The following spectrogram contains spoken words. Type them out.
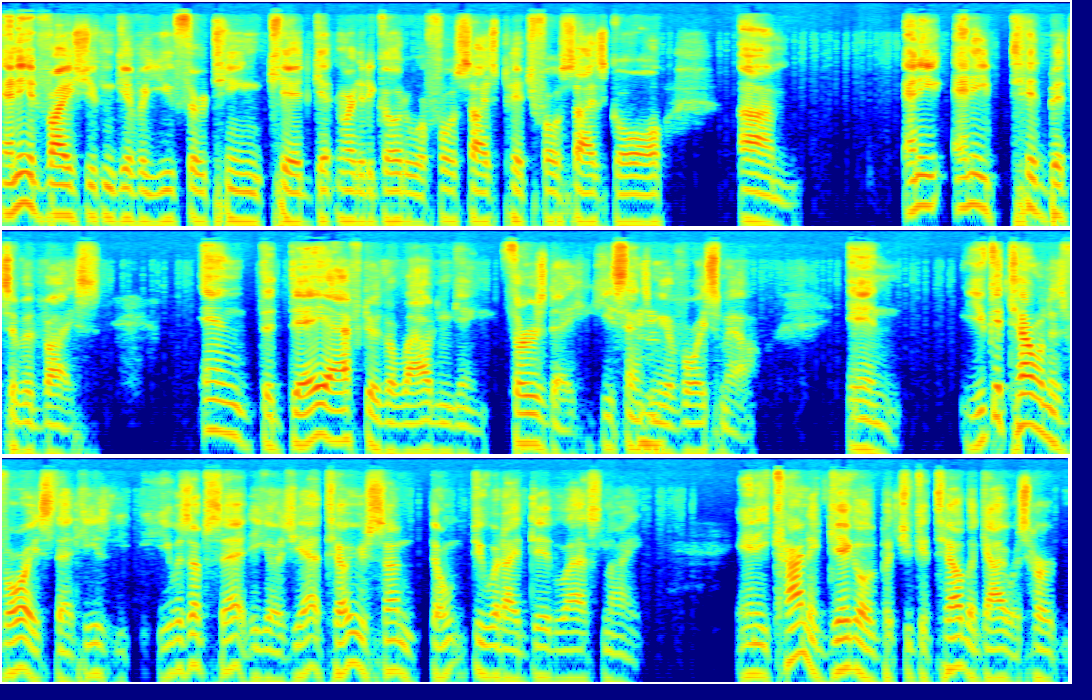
any advice you can give a U13 kid getting ready to go to a full size pitch, full size goal, um, any any tidbits of advice. And the day after the Loudoun game, Thursday, he sends me a voicemail, and you could tell in his voice that he's he was upset. He goes, "Yeah, tell your son don't do what I did last night," and he kind of giggled, but you could tell the guy was hurting,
